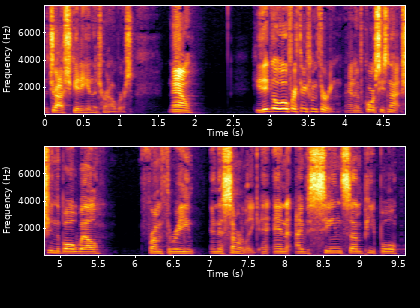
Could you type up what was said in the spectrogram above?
with Josh Giddey and the turnovers. Now, he did go over three from three, and of course, he's not shooting the ball well from three in the summer league. And, and I've seen some people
